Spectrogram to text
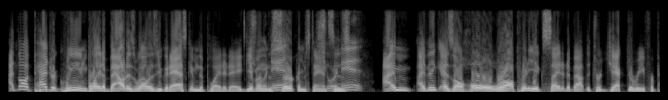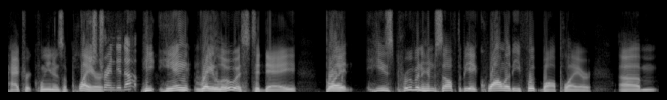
I thought Patrick Queen played about as well as you could ask him to play today, given Sure the did. circumstances. Sure did. I'm I think as a whole, we're all pretty excited about the trajectory for Patrick Queen as a player. He's trended up. He he ain't Ray Lewis today, but he's proven himself to be a quality football player. Um,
